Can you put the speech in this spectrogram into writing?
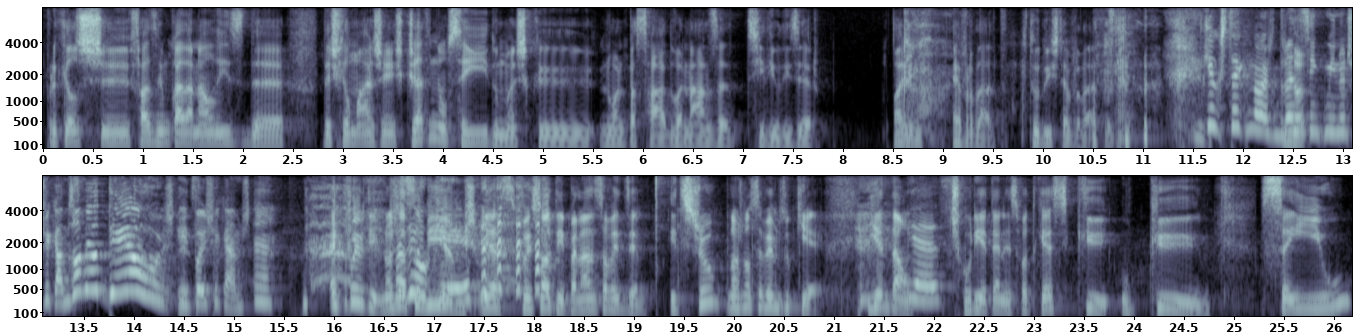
Porque eles eh, fazem um bocado a análise da- das filmagens que já tinham saído, mas que no ano passado a NASA decidiu dizer: Olhem, é verdade, tudo isto é verdade. Que eu gostei que nós, durante Nós- 5 minutos, ficámos, oh meu Deus! E Yes. depois ficámos, ah. É que foi tipo, nós já Fazer quê? sabíamos. Yes, foi só tipo, a NASA só veio dizer: It's true, nós não sabemos o que é. E então, Yes. descobri até nesse podcast que o que saiu.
